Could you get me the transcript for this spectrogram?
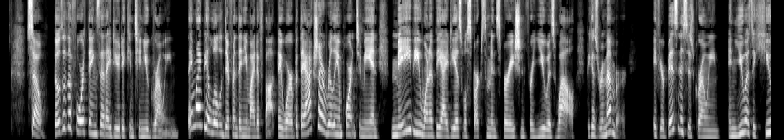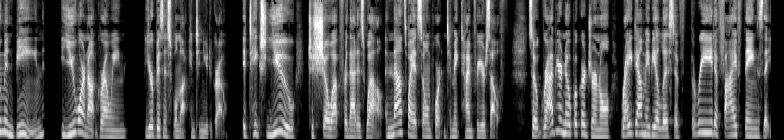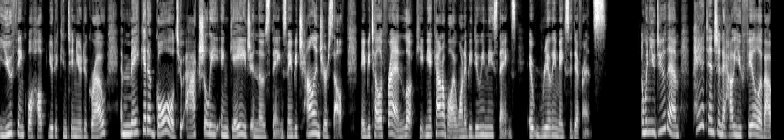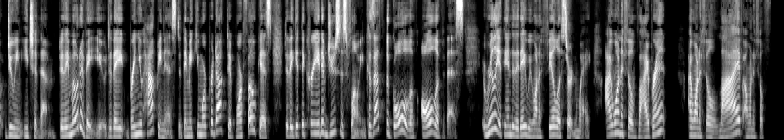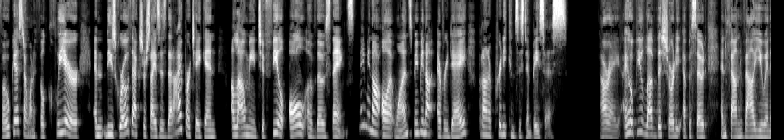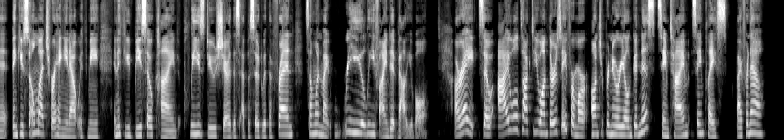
So those are the four things that I do to continue growing. They might be a little different than you might have thought they were, but they actually are really important to me. And maybe one of the ideas will spark some inspiration for you as well. Because remember, if your business is growing and you as a human being, you are not growing, your business will not continue to grow it takes you to show up for that as well. And that's why it's so important to make time for yourself. So grab your notebook or journal, write down maybe a list of three to five things that you think will help you to continue to grow and make it a goal to actually engage in those things. Maybe challenge yourself. Maybe tell a friend, look, keep me accountable. I want to be doing these things. It really makes a difference. And when you do them, pay attention to how you feel about doing each of them. Do they motivate you? Do they bring you happiness? Do they make you more productive, more focused? Do they get the creative juices flowing? Because that's the goal of all of this. Really, at the end of the day, we want to feel a certain way. I want to feel vibrant. I want to feel alive. I want to feel focused. I want to feel clear. And these growth exercises that I partake in allow me to feel all of those things. Maybe not all at once, maybe not every day, but on a pretty consistent basis. All right. I hope you loved this shorty episode and found value in it. Thank you so much for hanging out with me. And if you'd be so kind, please do share this episode with a friend. Someone might really find it valuable. All right. So I will talk to you on Thursday for more entrepreneurial goodness. Same time, same place. Bye for now.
